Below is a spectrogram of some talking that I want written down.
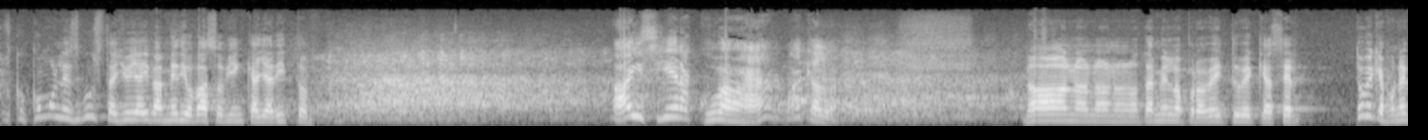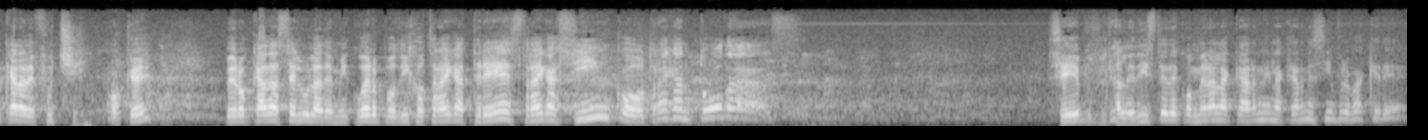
asco, ¿cómo les gusta? Yo ya iba medio vaso bien calladito. Ay, sí era Cuba, ¿verdad? No, no, no, no, no, también lo probé y tuve que hacer, tuve que poner cara de fuchi, ¿ok? Pero cada célula de mi cuerpo dijo, traiga tres, traiga cinco, traigan todas. Sí, pues ya le diste de comer a la carne y la carne siempre va a querer.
